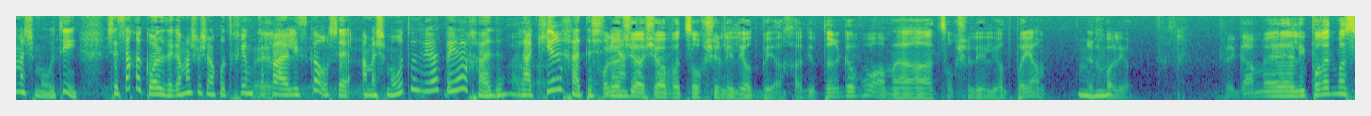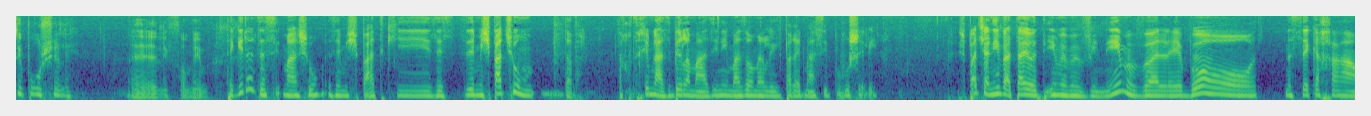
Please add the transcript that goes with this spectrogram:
משמעותי. שסך הכל זה גם משהו שאנחנו צריכים ככה לזכור, שהמשמעות היא להיות ביחד, להכיר אחד את השנייה. יכול להיות שעכשיו הצורך שלי להיות ביחד יותר גבוה מהצורך שלי להיות בים, יכול להיות. וגם אה, להיפרד מהסיפור שלי. אה, לפעמים. תגיד על זה משהו, איזה משפט, כי זה, זה משפט שהוא... טוב, אנחנו צריכים להסביר למאזינים מה זה אומר להיפרד מהסיפור שלי. משפט שאני ואתה יודעים ומבינים, אבל אה, בואו נעשה ככה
